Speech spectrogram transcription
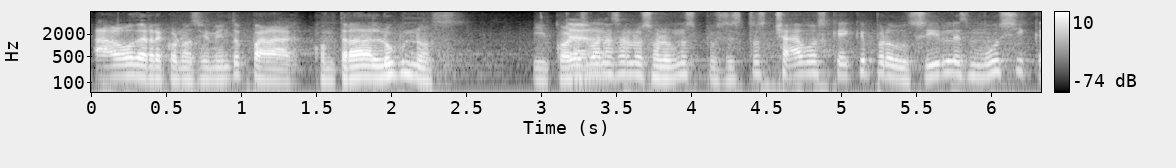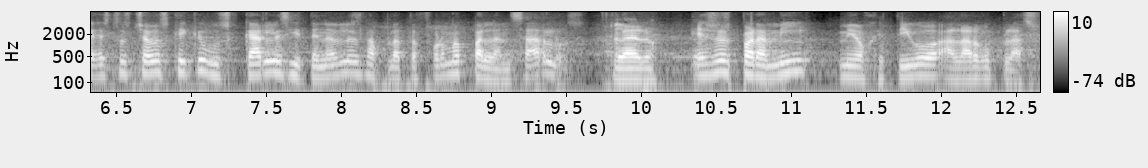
algo de reconocimiento para encontrar alumnos. ¿Y cuáles Claro. van a ser los alumnos? Pues estos chavos que hay que producirles música, estos chavos que hay que buscarles y tenerles la plataforma para lanzarlos. Claro. Eso es para mí mi objetivo a largo plazo.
